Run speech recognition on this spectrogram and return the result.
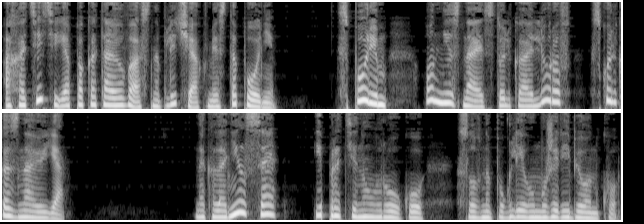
А хотите, я покатаю вас на плечах вместо пони? Спорим, он не знает столько аллюров, сколько знаю я. Наклонился и протянул руку, словно пугливому жеребенку.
